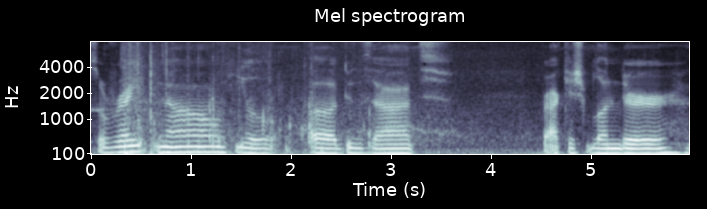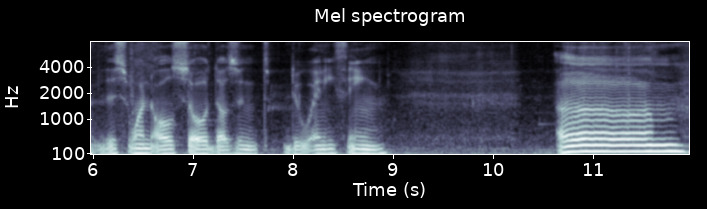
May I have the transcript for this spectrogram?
So right now he'll uh, do that. Brackish Blunder. This one also doesn't do anything. Um.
